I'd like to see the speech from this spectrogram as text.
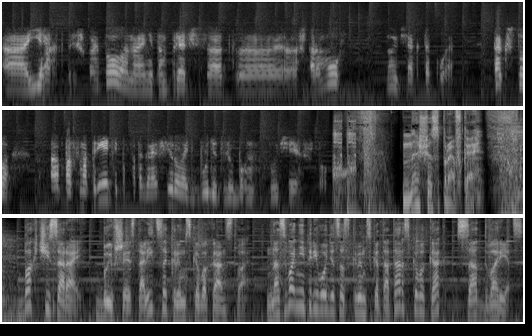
э, яхт пришвартовано, они там прячутся от э, штормов, ну и всякое такое. Так что а посмотреть и пофотографировать будет в любом случае что. Наша справка. Бахчисарай – бывшая столица Крымского ханства. Название переводится с крымско-татарского как «сад-дворец».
